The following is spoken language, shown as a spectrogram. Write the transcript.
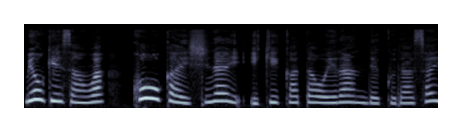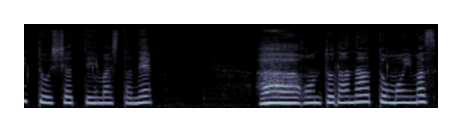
妙慶さんは後悔しない生き方を選んでくださいとおっしゃっていましたね。ああ、本当だなと思います。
